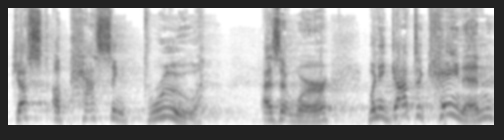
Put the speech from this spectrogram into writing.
just a passing through, as it were. When he got to Canaan,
